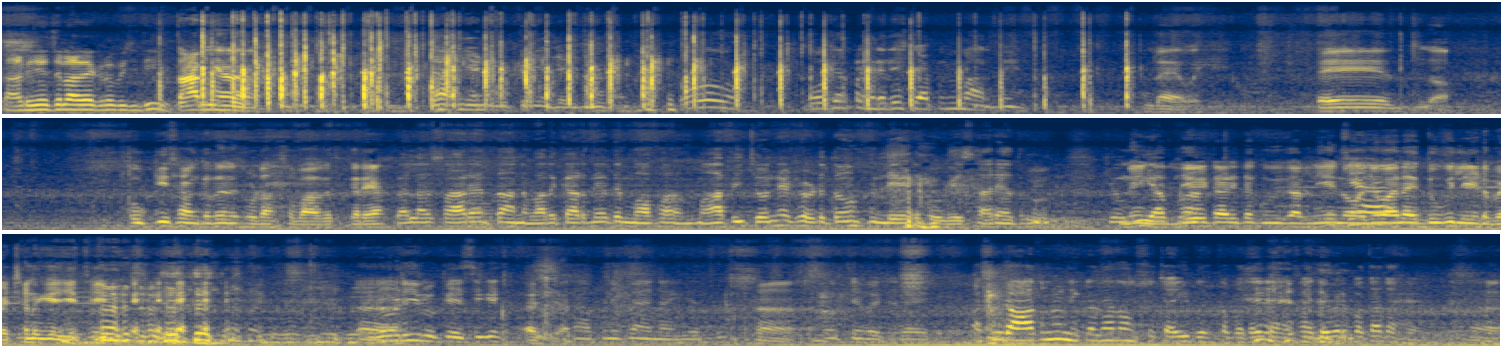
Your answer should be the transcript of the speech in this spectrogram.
ਤਾੜੀਆਂ ਚਲਾ ਦਿਆ ਕਰੋ ਵਿੱਚ ਦੀ। ਤਾਲੀਆਂ ਤਾਲੀਆਂ ਨਹੀਂ ਮੁੱਕਣੀਆਂ ਚਾਹੀਦੀਆਂ। ਉਹ ਚਾਰ ਭੰਗੜੇ ਦੇ ਸਟੈਪ ਵੀ ਮਾਰਦੇ ਆ। ਲੈ ਬਾਈ ਤੇ ਉੱਗੀ ਸੰਗਤ ਨੇ ਤੁਹਾਡਾ ਸਵਾਗਤ ਕਰਿਆ। ਪਹਿਲਾਂ ਸਾਰਿਆਂ ਦਾ ਧੰਨਵਾਦ ਕਰਦੇ ਹਾਂ ਤੇ ਮਾਫਾ ਚਾਹੁੰਦੇ ਹਾਂ ਤੁਹਾਡੇ ਤੋਂ ਲੇਟ ਹੋ ਗਏ ਸਾਰਿਆਂ ਤੋਂ। ਕਿਉਂਕਿ ਆਪਾਂ ਲੇਟ ਵਾਲੀ ਤਾਂ ਕੋਈ ਗੱਲ ਨਹੀਂ ਇਹ ਨੌਜਵਾਨ ਇਦੋਂ ਵੀ ਲੇਟ ਬੈਠਣਗੇ ਜਿੱਥੇ ਰੋੜੀ ਰੁਕੇ ਸੀਗੇ। ਅੱਛਾ। ਆਪਣੀ ਭੈਣ ਆਈ ਇੱਥੇ। ਹਾਂ। ਉੱਥੇ ਬੈਠੇ ਰਹੇ। ਅਸੀਂ ਰਾਤ ਨੂੰ ਨਿਕਲਦੇ ਹਾਂ ਤਾਂ ਸੱਚਾਈ ਦਾ ਤਾਂ ਪਤਾ ਹੀ ਹੈ ਸਾਡੇ ਬਾਰੇ ਪਤਾ ਤਾਂ ਹੈ। ਹਾਂ।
